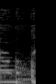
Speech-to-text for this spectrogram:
Bye.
